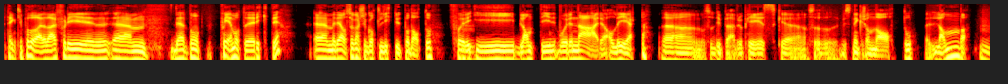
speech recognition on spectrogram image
Jeg tenkte på det der, fordi um, det er på, på en måte riktig. Eh, men det har også kanskje gått litt ut på dato. For mm. i, blant de, våre nære allierte, uh, altså type europeiske, altså hvis du tenker sånn Nato-land, da, mm.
